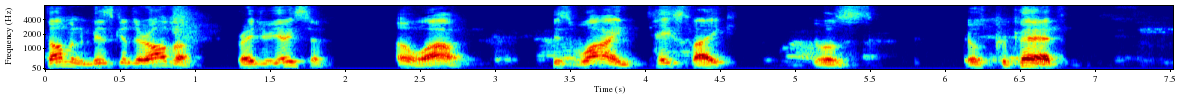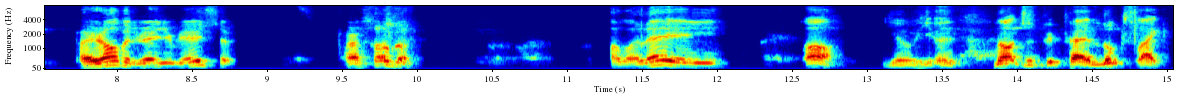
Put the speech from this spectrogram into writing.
Daman Mizga de Rava, Radio Yosef. Oh wow, this wine tastes like it was it was prepared. Oh, you, you not just prepared, looks like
